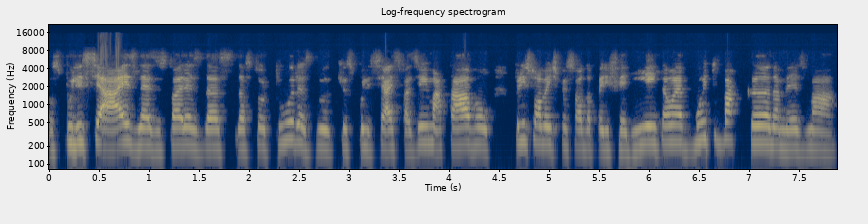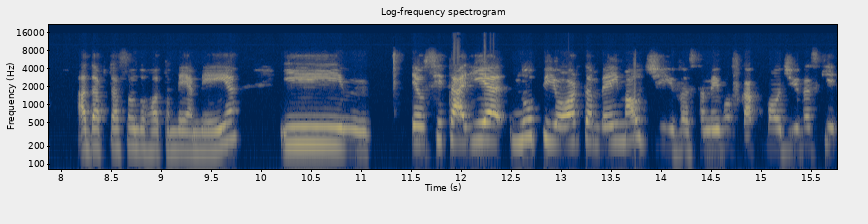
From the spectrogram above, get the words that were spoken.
os policiais, né, as histórias das, das torturas do, que os policiais faziam e matavam, principalmente o pessoal da periferia. Então é muito bacana mesmo a, a adaptação do Rota 66. E eu citaria no pior também Maldivas, também vou ficar com Maldivas, que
